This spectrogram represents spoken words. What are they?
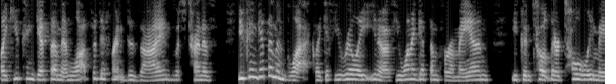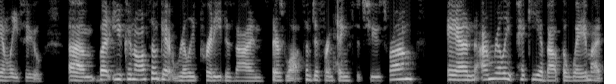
Like you can get them in lots of different designs, which kind of, you can get them in black. Like if you really, you know, if you want to get them for a man, you can, they're totally manly too. Um, but you can also get really pretty designs. There's lots of different things to choose from. And I'm really picky about the way my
